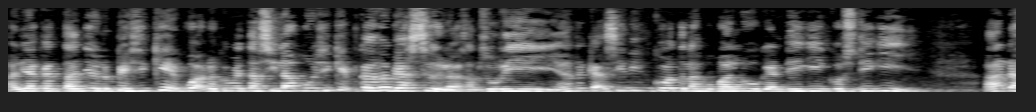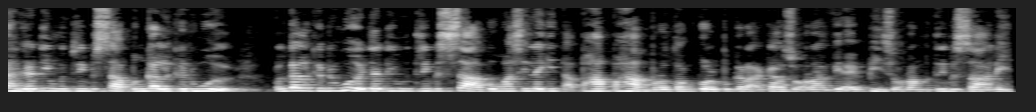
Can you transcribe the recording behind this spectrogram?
Ha, dia akan tanya lebih sikit Buat dokumentasi lama sikit Perkara biasalah Samsuri. Ha, Dekat sini kau telah memalukan diri kau sendiri. Ha, Dah jadi Menteri Besar penggal kedua Penggal kedua jadi Menteri Besar pun masih lagi tak faham-faham Protokol pergerakan seorang VIP Seorang Menteri Besar ni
